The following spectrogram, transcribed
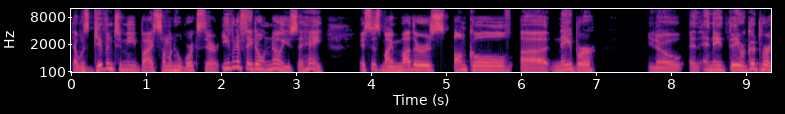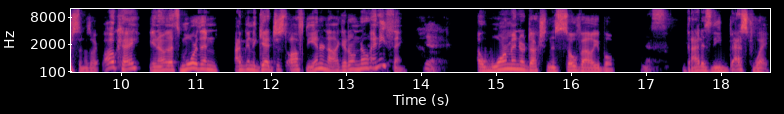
that was given to me by someone who works there, even if they don't know. You say, hey, this is my mother's uncle, uh, neighbor, you know, and, and they, they were a good person. I was like, okay, you know, that's more than I'm going to get just off the internet. Like I don't know anything. Yeah. A warm introduction is so valuable. Yes. That is the best way.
